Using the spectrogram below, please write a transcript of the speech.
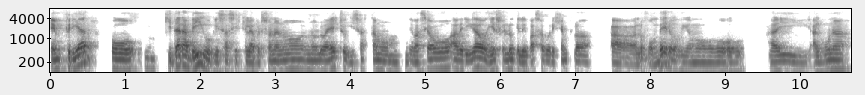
enfriar o quitar abrigo, quizás si es que la persona no, no lo ha hecho, quizás estamos demasiado abrigados y eso es lo que le pasa, por ejemplo, a, los bomberos, digamos, hay algunas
